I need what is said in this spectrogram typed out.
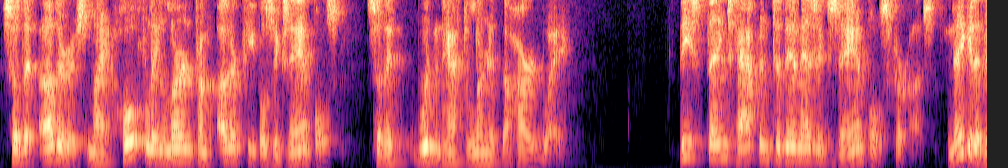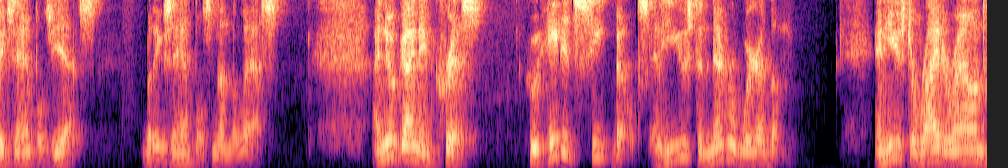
so that others might hopefully learn from other people's examples so they wouldn't have to learn it the hard way. These things happen to them as examples for us. Negative examples, yes, but examples nonetheless. I knew a guy named Chris who hated seatbelts and he used to never wear them. And he used to ride around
